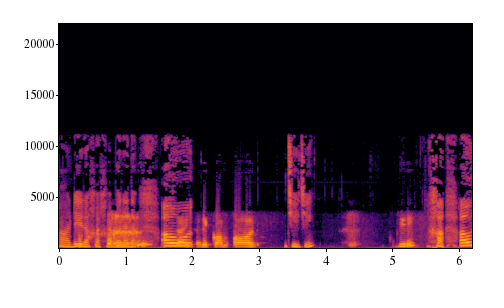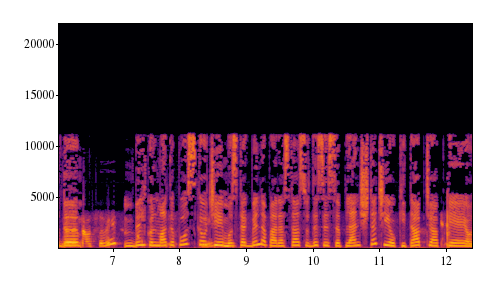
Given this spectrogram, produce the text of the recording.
ها ډېر ښه خبره ده او او جی جی۔ ها او د بالکل ما ته پوس کو چې مستقبل لپاره تاسو د څه پلان شته چې یو کتاب چاپ کې او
